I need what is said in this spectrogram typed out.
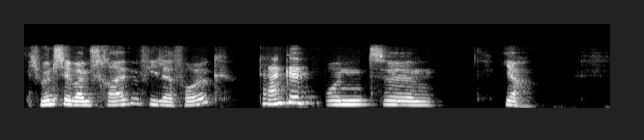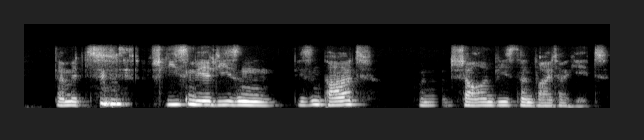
ich wünsche dir beim Schreiben viel Erfolg. Danke. Und ähm, ja, damit mhm. schließen wir diesen, diesen Part und schauen, wie es dann weitergeht.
